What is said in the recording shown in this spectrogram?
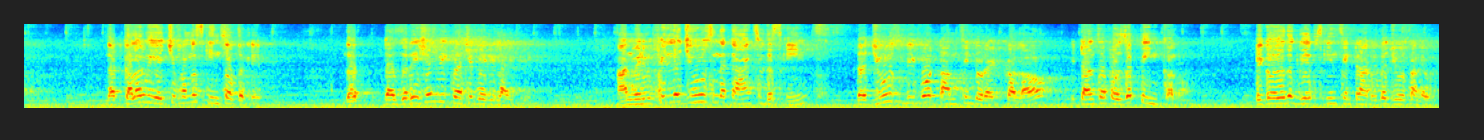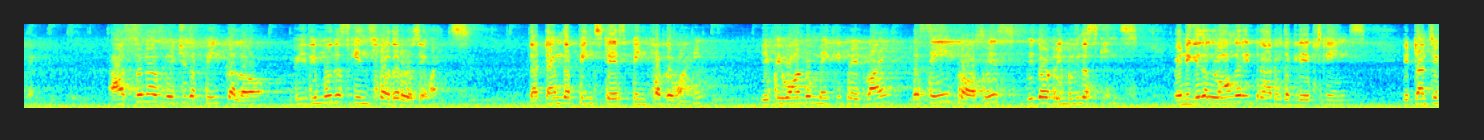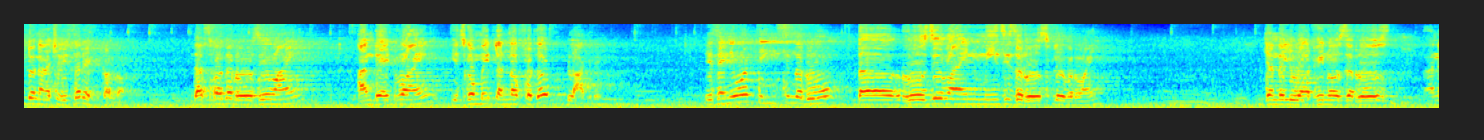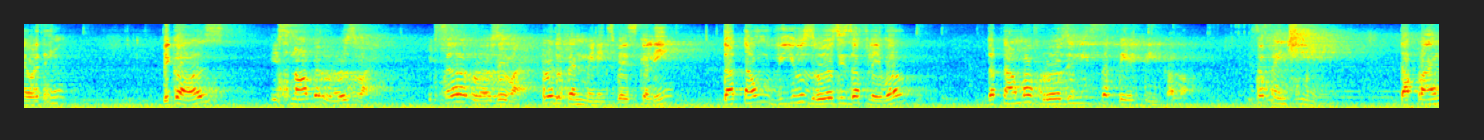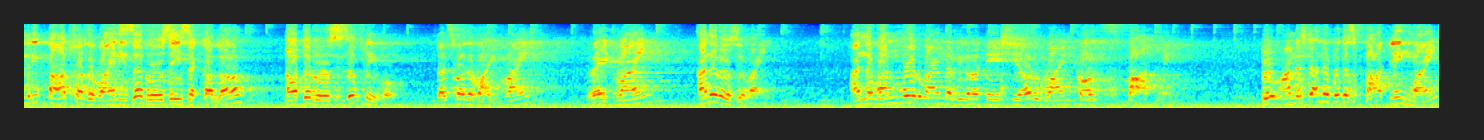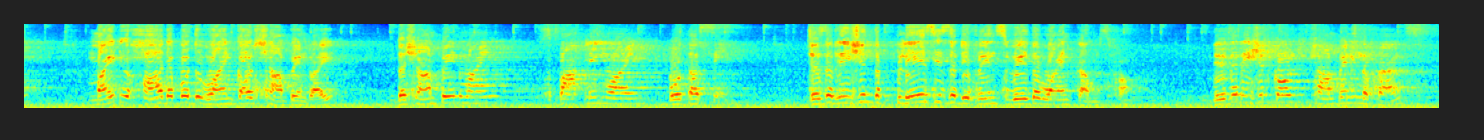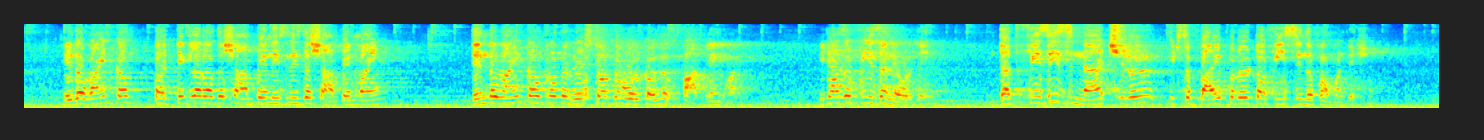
That color we achieve from the skins of the grape. That, that's the reason we crush it very lightly. And when we fill the juice in the tanks with the skins, the juice before turns into red color, it turns up as a pink color. Because of the grape skins interact with the juice and everything. As soon as we achieve the pink color, we remove the skins for the rosé wines. That time the pink stays pink for the wine. If you want to make it red wine, the same process without removing the skins. When you get the longer interact with the grape skins, it turns into naturally the red color. That's for the rosé wine and red wine. It's going to be turned off for the black grape. Is anyone thinks in the room the rosé wine means is a rose flavor wine? Generally, what we know is the rose and everything. Because it's not the rose wine, it's a rosé wine. Two different meanings basically. The term we use rose is a flavor. The term of rosé means the pale pink color. It's a French meaning. The primary part for the wine is the rosé is a color, not the rose is a flavor. That's for the white wine, red wine, and the rosé wine. And the one more wine that we're gonna taste here, wine called sparkling. To understand about the sparkling wine, might you heard about the wine called champagne, right? The champagne wine, sparkling wine, both are same. Just the region, the place is the difference where the wine comes from. There is a region called Champagne in the France. If the wine come particular of the Champagne region is the Champagne wine. Then the wine come from the rest of the world called the sparkling wine. It has a fizz and everything. That fizz is natural, it's a byproduct of yeast in the fermentation.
